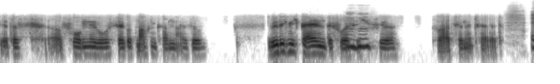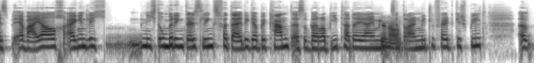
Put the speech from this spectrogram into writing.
der das auf hohem Niveau sehr gut machen kann. Also würde ich mich beeilen, bevor mhm. sich für Kroatien entscheidet. Es, er war ja auch eigentlich nicht unbedingt als Linksverteidiger bekannt. Also bei Rabid hat er ja im genau. zentralen Mittelfeld gespielt. Er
